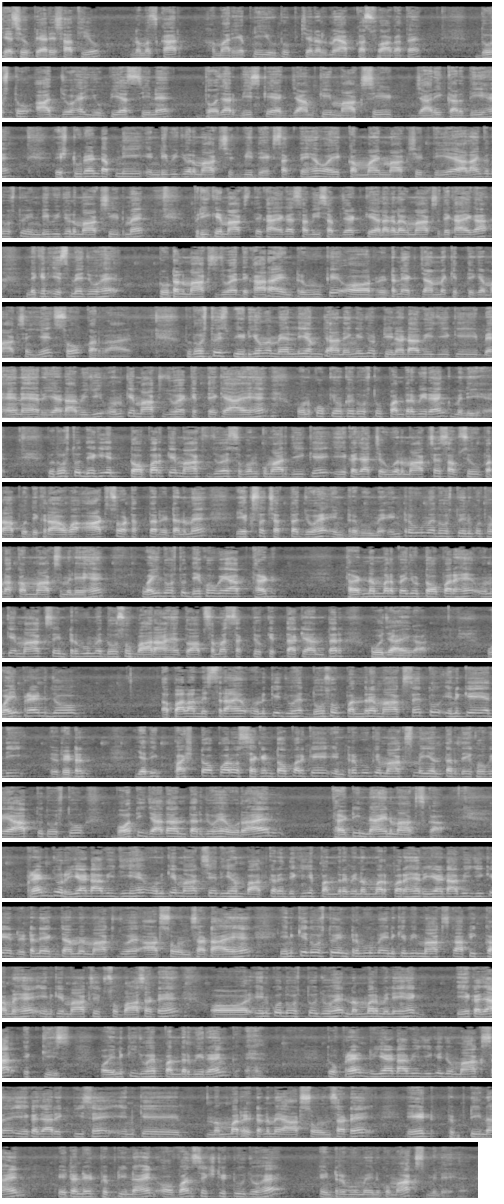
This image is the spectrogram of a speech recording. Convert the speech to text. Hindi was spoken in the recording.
कैसे हो प्यारे साथियों? नमस्कार, हमारे अपनी यूट्यूब चैनल में आपका स्वागत है। दोस्तों, आज जो है यूपीएससी ने 2020 के एग्ज़ाम की मार्कशीट जारी कर दी है। स्टूडेंट अपनी इंडिविजुअल मार्कशीट भी देख सकते हैं और एक कंबाइंड मार्कशीट दी है। हालाँकि दोस्तों, इंडिविजुअल मार्कशीट में प्री के मार्क्स दिखाएगा, सभी सब्जेक्ट के अलग अलग मार्क्स दिखाएगा, लेकिन इसमें जो है टोटल मार्क्स जो है दिखा रहा है इंटरव्यू के और रिटर्न एग्ज़ाम में कितने के मार्क्स हैं, ये शो कर रहा है। तो दोस्तों, इस वीडियो में मेनली हम जानेंगे जो टीना डावी जी की बहन है, रिया डावी जी, उनके मार्क्स जो है कितने के आए हैं, उनको क्योंकि दोस्तों पंद्रहवीं रैंक मिली है। तो दोस्तों, देखिए, टॉपर के मार्क्स जो है शुभम कुमार जी के एक हज़ार चौवन मार्क्स हैं, सबसे ऊपर आपको दिख रहा होगा आठ सौ अठहत्तर रिटर्न में, एक जो है इंटरव्यू में। इंटरव्यू में दोस्तों इनको थोड़ा कम मार्क्स मिले हैं। वहीं दोस्तों देखोगे आप थर्ड थर्ड नंबर पे जो टॉपर हैं, उनके मार्क्स इंटरव्यू में 212 हैं तो आप समझ सकते हो कितना क्या अंतर हो जाएगा। वही फ्रेंड जो अपाला मिश्रा हैं, उनके जो है 215 मार्क्स हैं तो इनके यदि रिटर्न, यदि फ़र्स्ट टॉपर और सेकंड टॉपर के इंटरव्यू के मार्क्स में ये अंतर देखोगे आप तो दोस्तों, बहुत ही ज़्यादा अंतर जो है हो रहा है, थर्टी नाइन मार्क्स का। फ्रेंड जो रिया डावी जी हैं, उनके मार्क्स यदि हम बात करें, देखिए, पंद्रहवें नंबर पर हैं रिया डावी जी के। रिटर्न एग्ज़ाम में मार्क्स जो है, आठ सौ उनसठ आए हैं। इनके दोस्तों, इंटरव्यू में इनके भी मार्क्स काफ़ी कम हैं। इनके मार्क्स एक सौ बासठ हैं और इनको दोस्तों जो है, नंबर मिले हैं एक हज़ार इक्कीस और इनकी जो है, पंद्रहवीं रैंक है। तो फ्रेंड, रिया डावी जी के जो मार्क्स हैं, एक हज़ार इक्कीस हैं। इनके नंबर रिटर्न में आठ सौ उनसठ हैं। Eight fifty nine eight hundred fifty nine और वन सिक्सटी टू जो है, इंटरव्यू में इनको मार्क्स मिले हैं।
